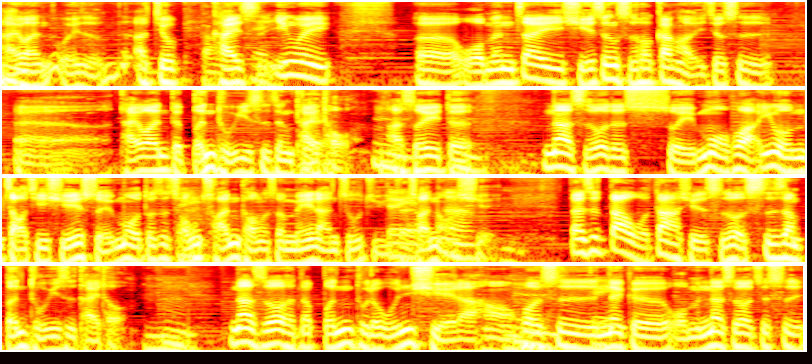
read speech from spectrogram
台湾为主啊，就开始，因为呃我们在学生时候刚好也就是呃台湾的本土意识正抬头啊，所以的那时候的水墨画，因为我们早期学水墨都是从传统的时候梅兰竹菊传统学，但是到我大学的时候，事实上本土意识抬头，嗯。那时候很多本土的文学啦，哈，或是那个我们那时候就是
